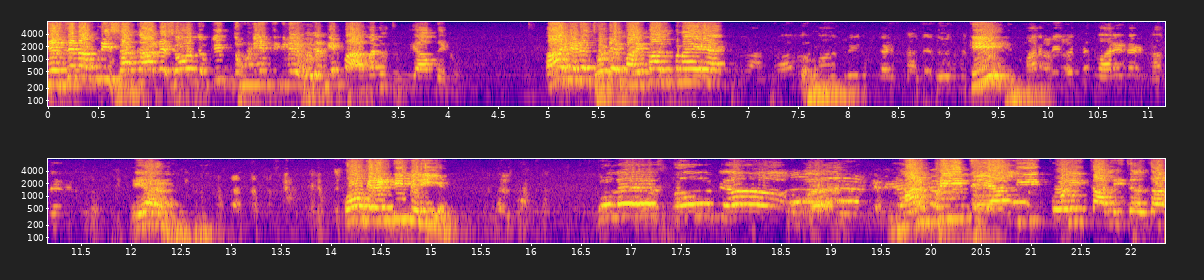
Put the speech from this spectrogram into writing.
ਜਿਸ ਦਿਨ ਆਪਣੀ ਸਰਕਾਰ ਨੇ ਸੌ ਚੁੱਕੀ ਦੁਗਣੀਆਂ ਤਿਗਣੇ ਹੋ ਜਾਣਗੇ ਭਾਰ ਮੈਨੂੰ ਤੁਸੀਂ ਆਪ ਦੇਖੋ। ਆ ਜਿਹੜੇ ਤੁਹਾਡੇ ਬਾਈਪਾਸ ਬਣਾਏ ਆ। ਕੀ? ਮਨਪ੍ਰੀਤ ਦੁਆਰੇ ਦਿਓ ਯਾਰ ਉਹ ਗਾਰੰਟੀ ਮੇਰੀ ਹੈ ਮਨਪ੍ਰੀਤ ਯਾਲੀ ਕੋਈ ਕਾਲੀ ਦਲ ਦਾ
